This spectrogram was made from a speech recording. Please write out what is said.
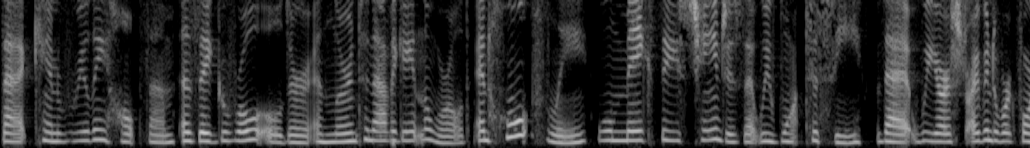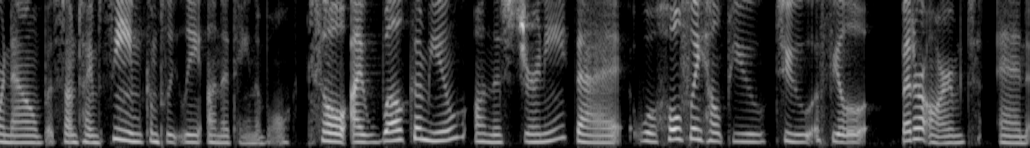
that can really help them as they grow older and learn to navigate in the world and hopefully will make these changes that we want to see that we are striving to work for now but sometimes seem completely unattainable. So I welcome you on this journey that will hopefully help you to feel better armed and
